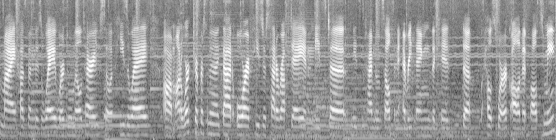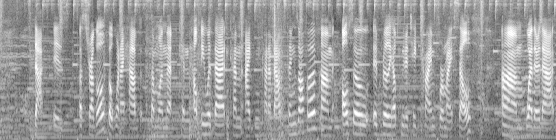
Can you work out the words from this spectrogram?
my husband is away, we're dual military, so if he's away um, on a work trip or something like that, or if he's just had a rough day and needs to need some time to himself, and everything, the kid, the housework, all of it falls to me, that is a struggle but when i have someone that can help me with that and can i can kind of bounce things off of. Um, also it really helps me to take time for myself um, whether that's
